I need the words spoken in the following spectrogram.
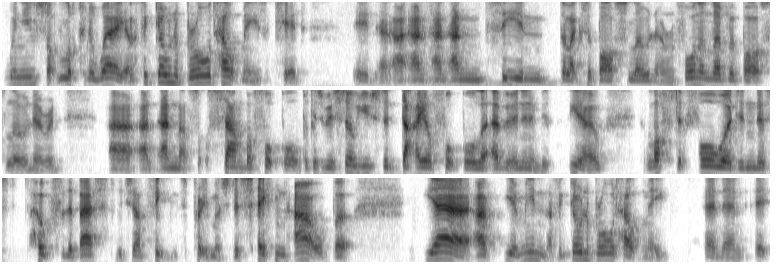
when you start looking away, and I think going abroad helped me as a kid, in, and, and and seeing the likes of Barcelona and falling in love with Barcelona, and uh, and, and that sort of samba football because we were so used to dial football at Everton and you know loft it forward and just hope for the best, which I think it's pretty much the same now. But yeah, I, I mean, I think going abroad helped me, and then it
